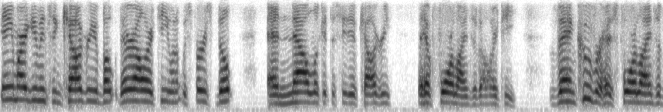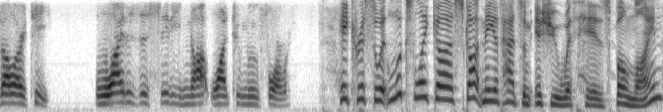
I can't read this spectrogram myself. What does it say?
same arguments in Calgary about their LRT when it was first built, and now look at the city of Calgary. They have four lines of LRT. Vancouver has four lines of LRT. Why does this city not want to move forward? Hey, Chris, so it looks like uh, Scott may have had some issue with his phone line,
